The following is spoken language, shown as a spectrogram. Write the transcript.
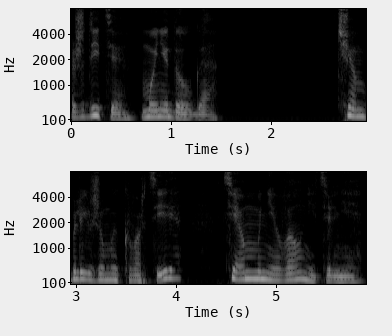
«Ждите, мы недолго». Чем ближе мы к квартире, тем мне волнительнее.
